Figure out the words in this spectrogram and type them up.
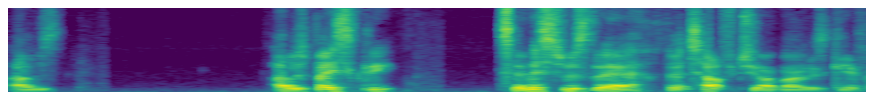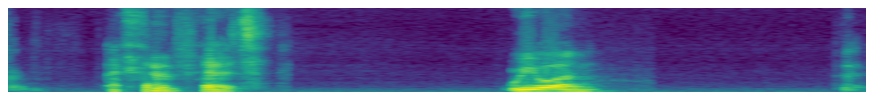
I was, I was basically, so this was the the tough job I was given. that we want that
